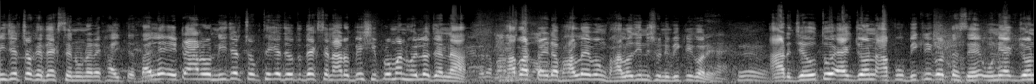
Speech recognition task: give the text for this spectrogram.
নিজের চোখে দেখছেন উনারে খাইতে। তাইলে এটা আরও নিজের চোখ থেকে যেহেতু দেখছেন আরও বেশি প্রমাণ হইল যে না খাবারটা এটা ভালো এবং ভালো জিনিস উনি বিক্রি করে। আর যেহেতু একজন আপু বিক্রি করতেছে উনি একজন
